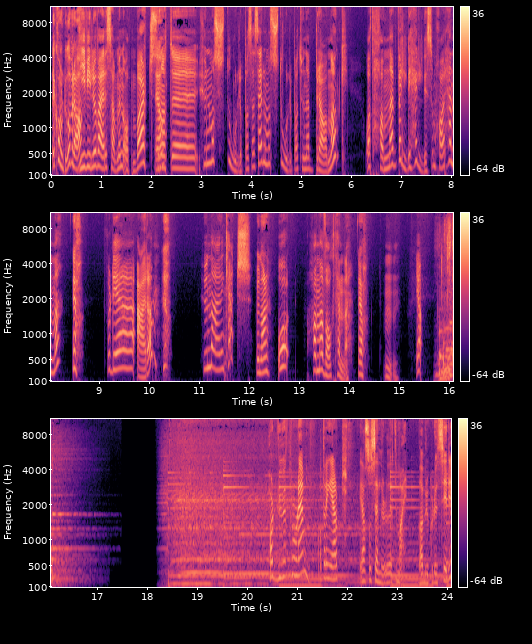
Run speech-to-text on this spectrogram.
Det kommer til å gå bra. De vil jo være sammen, åpenbart. Sånn at eh, hun må stole på seg selv. Hun må stole på at hun er bra nok, og at han er veldig heldig som har henne. Ja. For det er han. Hun er en catch, Hun er det. og han har valgt henne. Ja. Mm. Har du et problem og trenger hjelp, ja, så sender du det til meg. Da bruker du Siri,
